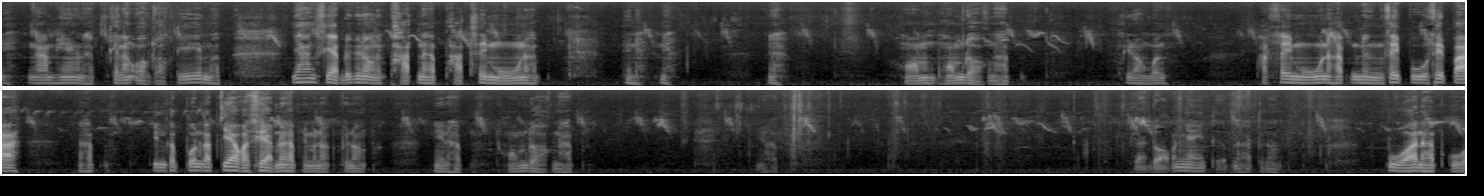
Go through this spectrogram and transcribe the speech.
นี่งามแห้งนะครับกำลังออกดอกเต็มนะครับย่างเสียบด้วยพี่น้องเลยผัดนะครับ ผัดใส่หมูนะครับนี่นี่เนี่ยเนี่ยหอมหอมดอกนะครับ พี่น้องเบิ้งผัดใส่หมูนะครับหนึ่งใส่ปูใส่ปลานะครับ กินกับปนกับแก้วกับเสียบนะครับนี่มันเนาะพี่น้องนี่นะครับ หอมดอกนะครับนี่ครับจะ ดอกมันใหญ่เติบนะครับพี่น้องกัวนะครับกัว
